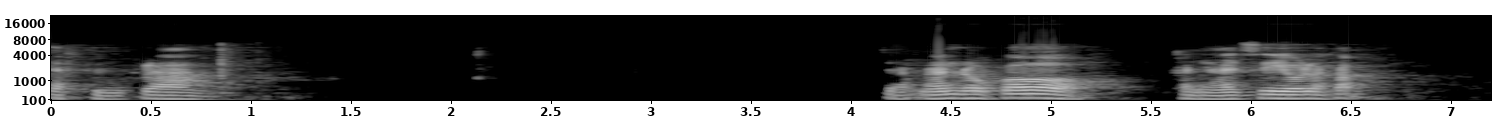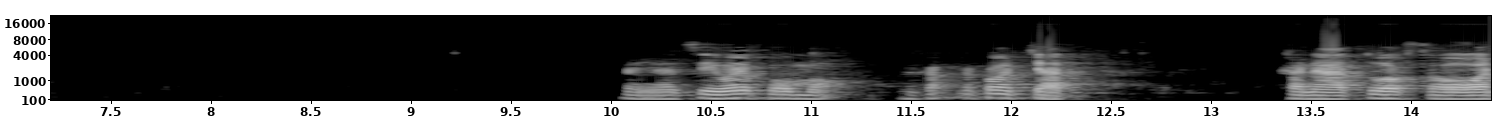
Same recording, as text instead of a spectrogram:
จัดกึ่งกลาง จากนั้นเราก็ขยายซีลแล้วครับ ขยายซีลให้พอเหมาะนะครับ แล้วก็จัดขนาดตัวอักษร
